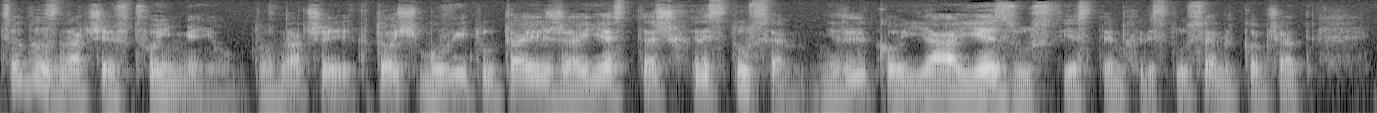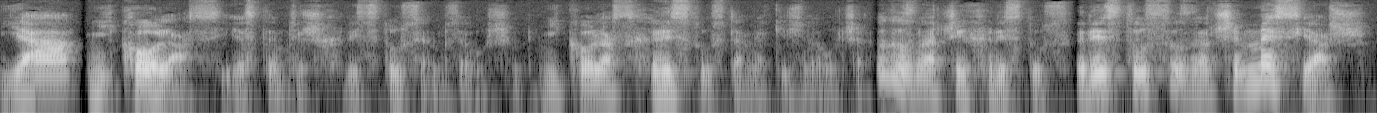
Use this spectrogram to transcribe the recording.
Co to znaczy w Twoim imieniu? To znaczy, ktoś mówi tutaj, że jest też Chrystusem. Nie tylko ja, Jezus, jestem Chrystusem, tylko przykład ja, Nikolas, jestem też Chrystusem, załóżmy. Nikolas Chrystus tam jakiś naucza. Co to znaczy Chrystus? Chrystus to znaczy Mesjasz.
